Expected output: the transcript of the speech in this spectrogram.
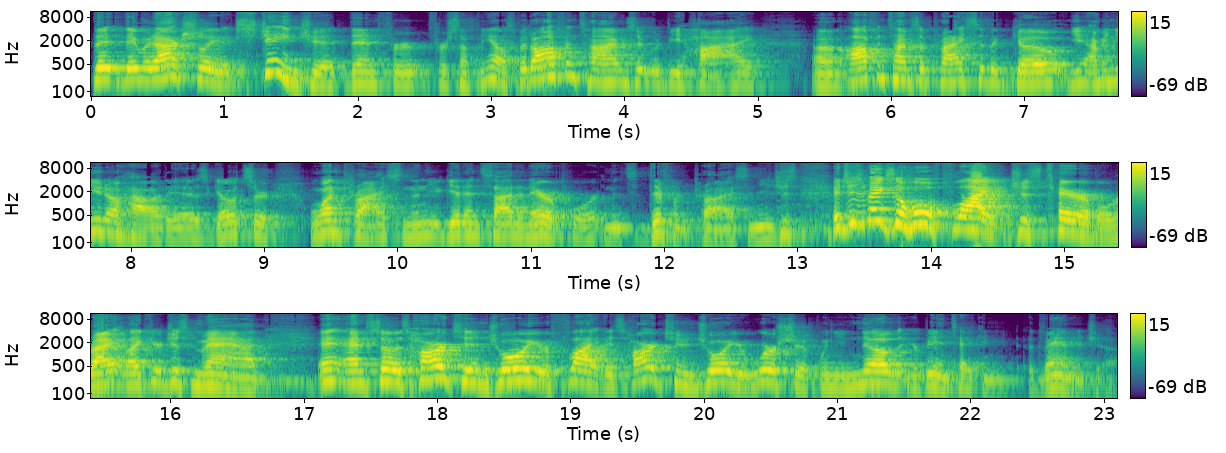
they, they would actually exchange it then for, for something else. But oftentimes it would be high um, oftentimes, the price of a goat, you, I mean, you know how it is. Goats are one price, and then you get inside an airport, and it's a different price, and you just, it just makes the whole flight just terrible, right? Like you're just mad. And, and so it's hard to enjoy your flight. It's hard to enjoy your worship when you know that you're being taken advantage of.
